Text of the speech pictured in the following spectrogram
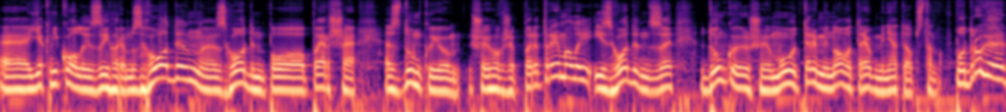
Е, як ніколи з Ігорем згоден. Згоден, по-перше, з думкою, що його вже перетримали, і згоден з думкою, що йому терміново треба міняти обстановку. По-друге,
